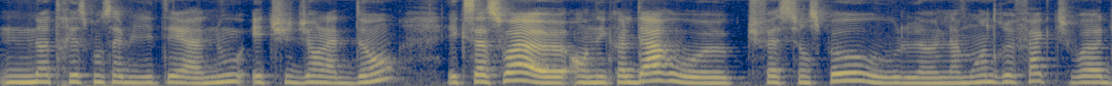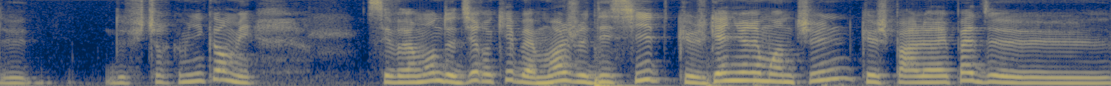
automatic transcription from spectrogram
notre responsabilité à nous, étudiants là-dedans, et que ça soit euh, en école d'art ou euh, que tu fasses Sciences Po ou la, la moindre fac, tu vois, de, de futurs communicants, mais c'est vraiment de dire, ok, ben moi je décide que je gagnerai moins de thunes, que je parlerai pas de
